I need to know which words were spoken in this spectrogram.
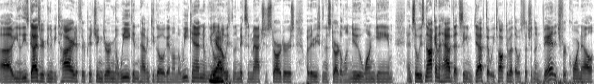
Uh, you know these guys are going to be tired if they're pitching during the week and having to go again on the weekend. We don't Yeah. know how he's going to mix and match his starters, whether he's going to start a new one game, and so he's not going to have that same depth that we talked about that was such an advantage for Cornell.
